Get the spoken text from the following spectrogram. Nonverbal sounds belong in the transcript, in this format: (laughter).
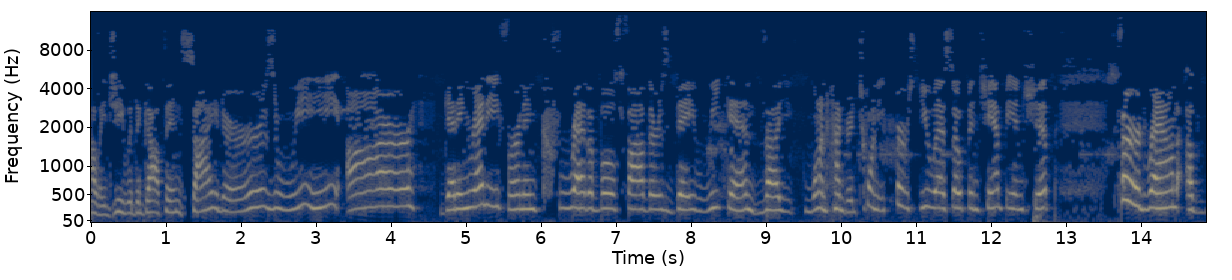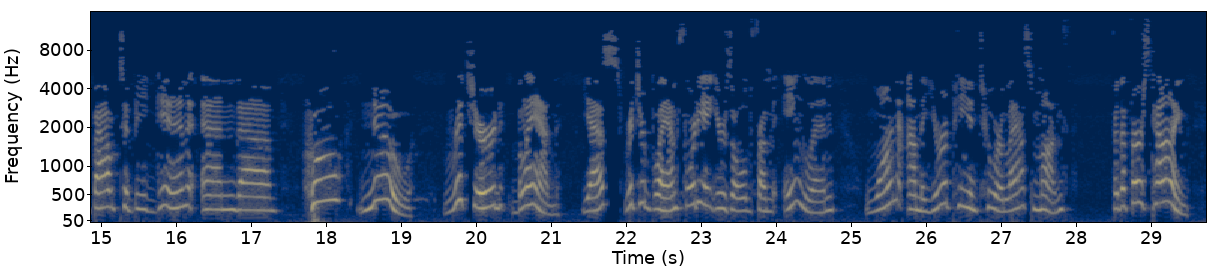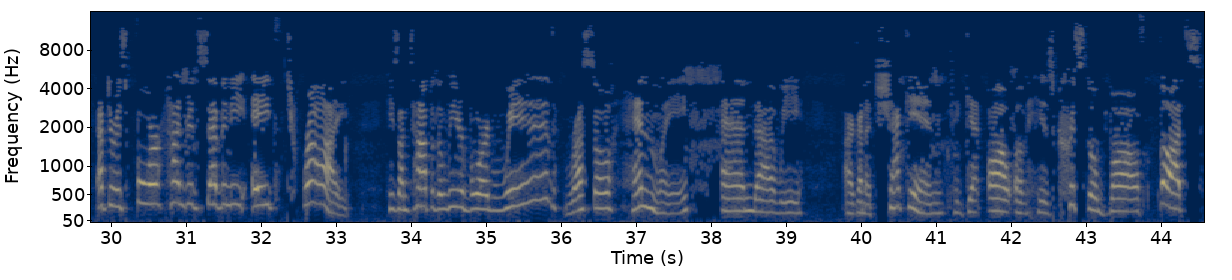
Holly G with the Golf Insiders. We are getting ready for an incredible Father's Day weekend, the 121st U.S. Open Championship. Third round about to begin, and uh, who knew? Richard Bland. Yes, Richard Bland, 48 years old from England, won on the European Tour last month for the first time after his 478th try. He's on top of the leaderboard with Russell Henley, and uh, we are going to check in to get all of his crystal ball thoughts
